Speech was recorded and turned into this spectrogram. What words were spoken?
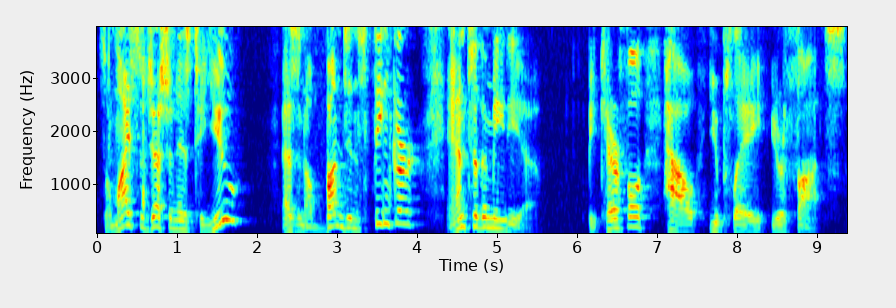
So, my suggestion is to you, as an abundance thinker, and to the media be careful how you play your thoughts.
